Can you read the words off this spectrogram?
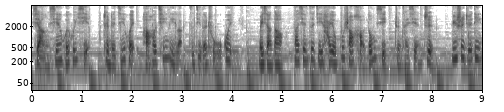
想先回回血，趁着机会好好清理了自己的储物柜。没想到发现自己还有不少好东西正在闲置，于是决定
